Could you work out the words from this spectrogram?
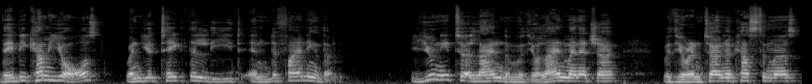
They become yours when you take the lead in defining them. You need to align them with your line manager, with your internal customers,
